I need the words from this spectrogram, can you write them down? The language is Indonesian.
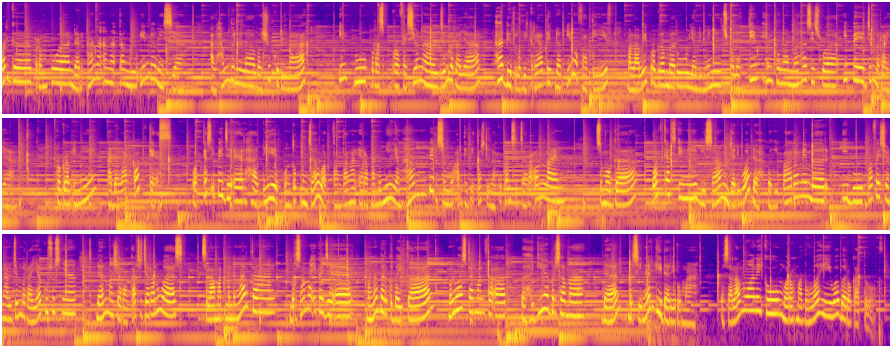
keluarga, perempuan, dan anak-anak tangguh Indonesia. Alhamdulillah wa syukurillah, Ibu Profesional Jember Raya hadir lebih kreatif dan inovatif melalui program baru yang dimanage oleh tim Himpunan Mahasiswa IP Jember Raya. Program ini adalah podcast. Podcast IPJR hadir untuk menjawab tantangan era pandemi yang hampir semua aktivitas dilakukan secara online. Semoga podcast ini bisa menjadi wadah bagi para member, ibu profesional Jember Raya khususnya, dan masyarakat secara luas. Selamat mendengarkan bersama IPJR, menebar kebaikan, meluaskan manfaat, bahagia bersama, dan bersinergi dari rumah. Wassalamualaikum warahmatullahi wabarakatuh.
